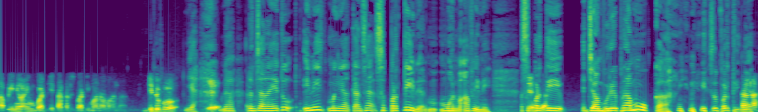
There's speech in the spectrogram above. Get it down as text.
tapi inilah yang membuat kita tersebar di mana-mana. Gitu Bu. Ya. Ya. Nah, rencananya itu ini mengingatkan saya seperti mohon maaf ini seperti jambore pramuka ini sepertinya.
